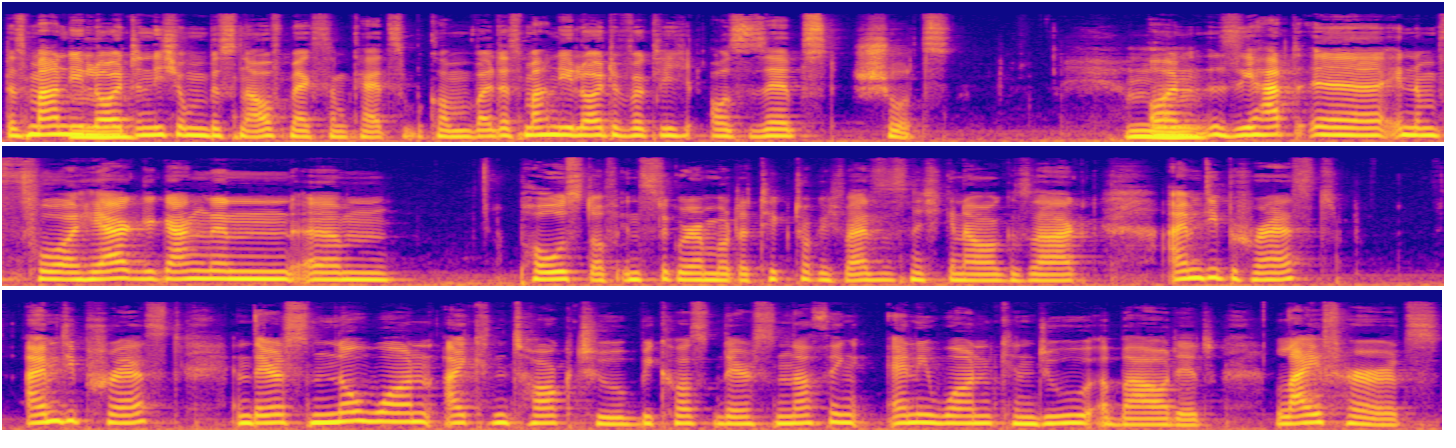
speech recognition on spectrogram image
Das machen die mhm. Leute nicht, um ein bisschen Aufmerksamkeit zu bekommen, weil das machen die Leute wirklich aus Selbstschutz. Mhm. Und sie hat äh, in einem vorhergegangenen ähm, Post auf Instagram oder TikTok, ich weiß es nicht genauer gesagt, I'm depressed I'm depressed and there's no one I can talk to because there's nothing anyone can do about it. Life hurts.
